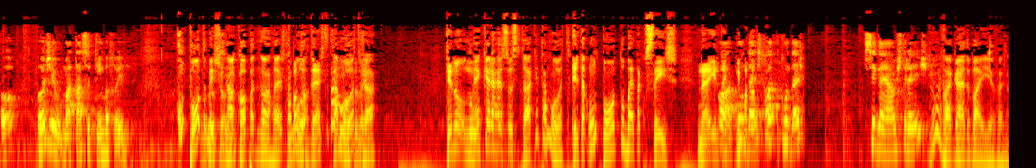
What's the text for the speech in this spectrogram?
Ô, ô Gil, matasse o Timba, foi? Um ponto, bicho. Na Copa do Nordeste tá Copa do morto. Nordeste tá morto, velho. já. Que no, no- Nem queira ressuscitar quem tá morto. Ele tá com um ponto, o Bahia tá com seis. Né? E ele Ó, tá com empatado- 10, cla- com 10, se ganhar os três, Não vai ganhar do Bahia, velho.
